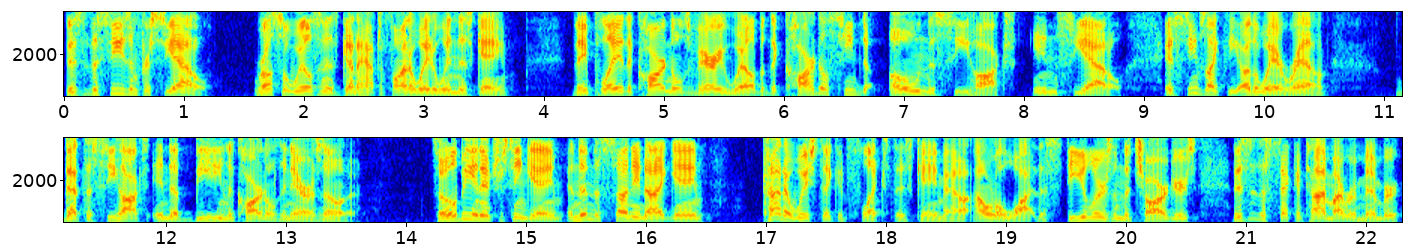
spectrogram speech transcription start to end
This is the season for Seattle. Russell Wilson is going to have to find a way to win this game. They play the Cardinals very well, but the Cardinals seem to own the Seahawks in Seattle. It seems like the other way around that the Seahawks end up beating the Cardinals in Arizona. So it'll be an interesting game. And then the Sunday night game, Kind of wish they could flex this game out. I don't know why. The Steelers and the Chargers. This is the second time I remember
